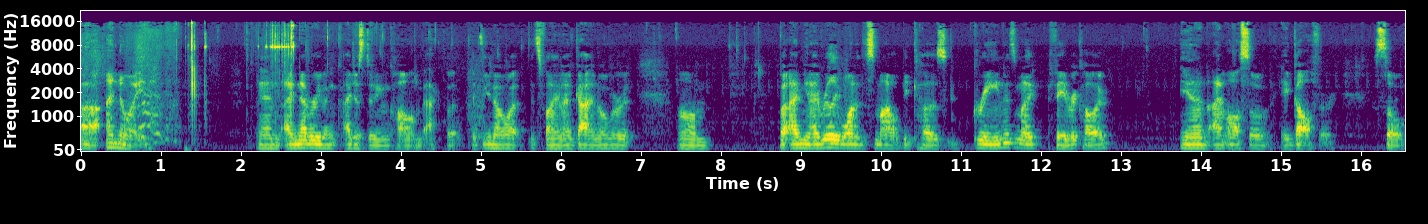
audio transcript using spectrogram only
uh, annoyed. And I never even, I just didn't even call him back. But if you know what, it's fine. I've gotten over it. Um, but I mean, I really wanted this model because green is my favorite color, and I'm also a golfer. So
